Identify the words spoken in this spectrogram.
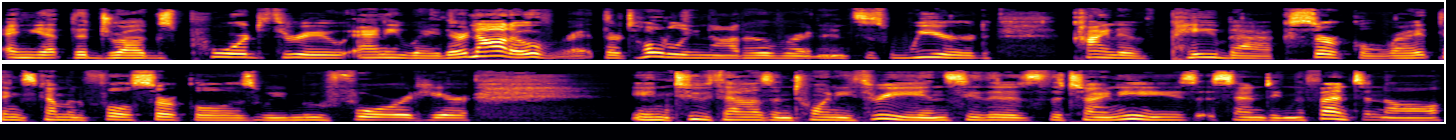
And yet the drugs poured through anyway. They're not over it. They're totally not over it. And it's this weird kind of payback circle, right? Things come in full circle as we move forward here in 2023 and see that it's the Chinese sending the fentanyl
